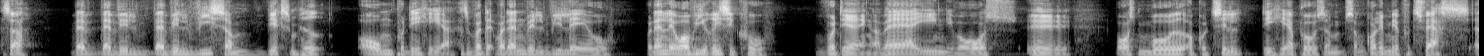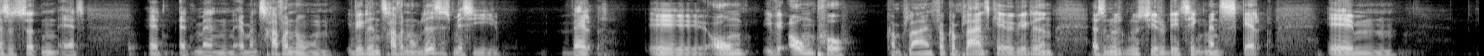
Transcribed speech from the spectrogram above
altså, hvad, hvad, vil, hvad vil vi som virksomhed oven på det her? Altså, hvordan, hvordan vil vi lave, hvordan laver vi risikovurderinger? Hvad er egentlig vores, øh, vores måde at gå til det her på, som, som går lidt mere på tværs? Altså sådan, at, at, at, man, at man træffer nogle, i virkeligheden træffer nogle ledelsesmæssige valg øh, oven, oven på compliance. For compliance kan jo i virkeligheden, altså nu, nu siger du, det er ting, man skal. Øh,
